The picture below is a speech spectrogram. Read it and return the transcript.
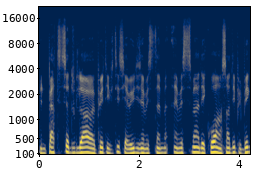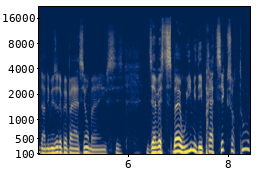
Une partie de cette douleur aurait pu être évitée s'il y avait eu des investissements, adéquats en santé publique dans les mesures de préparation. Ben, des investissements, oui, mais des pratiques surtout.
